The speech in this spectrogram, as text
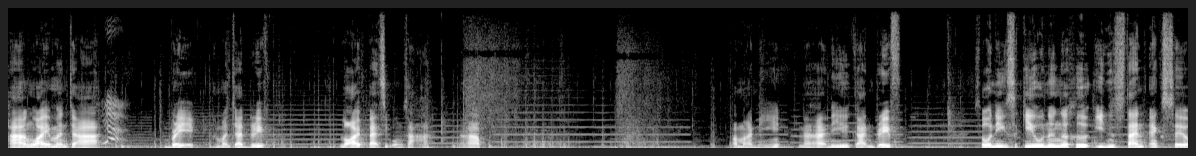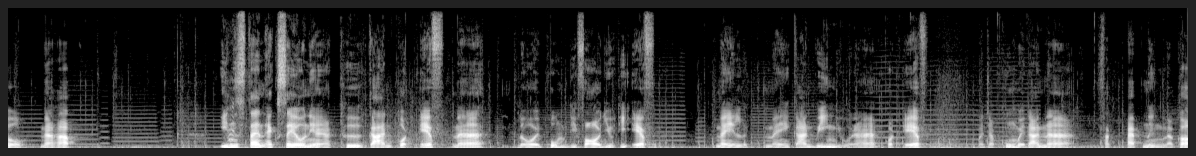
ค้างไว้มันจะเบรก มันจะดริฟต์180 องศานะครับ ประมาณนี้นะฮะ นี่คือการดริฟต์ส่วนอีกสกิลหนึ่งก็คือ instant accel นะครับ instant accel เนี่ย คือการกด F นะฮะ โดยปุ่ม default อยู่ที่ F ในในการวิ่งอยู่นะฮะ กด F มันจะพุ่งไปด้านหน้า สักแป๊บหนึ่งแล้วก็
